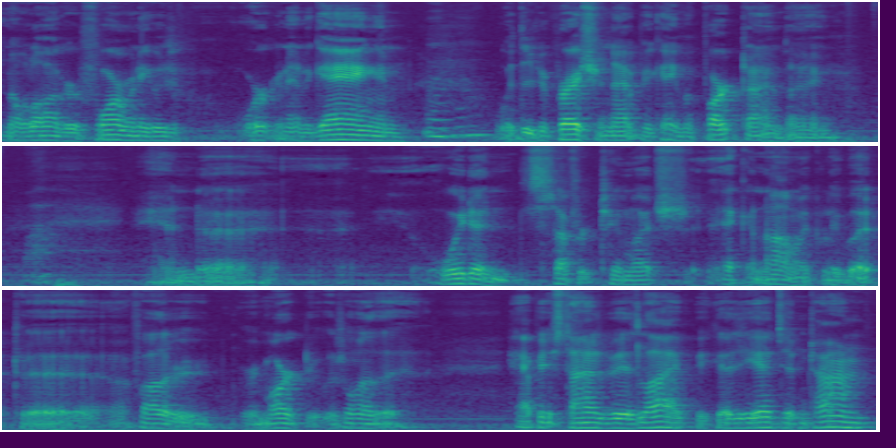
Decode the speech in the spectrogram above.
no longer foreman. He was working in a gang, and mm-hmm. with the depression, that became a part-time thing Wow. and uh, we didn't suffer too much economically, but uh, my father remarked it was one of the happiest times of his life because he had some time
